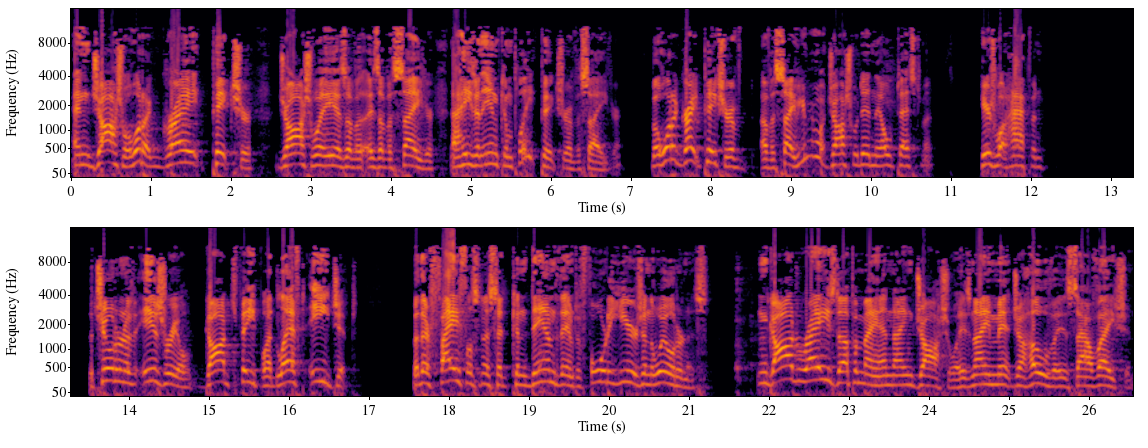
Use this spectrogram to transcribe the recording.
And Joshua, what a great picture Joshua is of a, is of a Savior. Now he's an incomplete picture of the Savior. But what a great picture of, of a Savior. You remember what Joshua did in the Old Testament? Here's what happened. The children of Israel, God's people, had left Egypt, but their faithlessness had condemned them to 40 years in the wilderness. And God raised up a man named Joshua. His name meant Jehovah is salvation.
